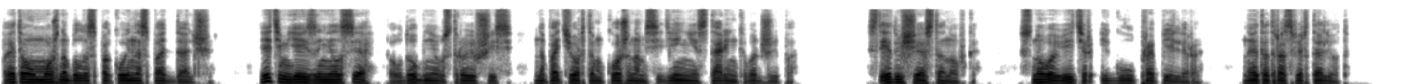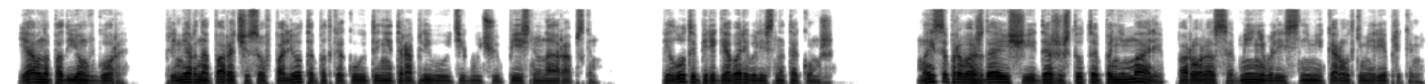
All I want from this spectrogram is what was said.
Поэтому можно было спокойно спать дальше. Этим я и занялся, поудобнее устроившись на потертом кожаном сиденье старенького джипа. Следующая остановка. Снова ветер и гул пропеллера. На этот раз вертолет. Явно подъем в горы. Примерно пара часов полета под какую-то неторопливую тягучую песню на арабском. Пилоты переговаривались на таком же. Мои сопровождающие даже что-то понимали, пару раз обменивались с ними короткими репликами.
